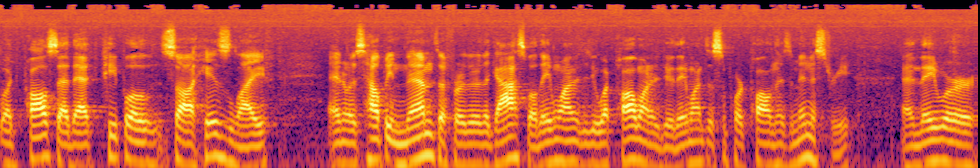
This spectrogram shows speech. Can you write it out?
what Paul said, that people saw his life and it was helping them to further the gospel. They wanted to do what Paul wanted to do. They wanted to support Paul in his ministry. And they were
